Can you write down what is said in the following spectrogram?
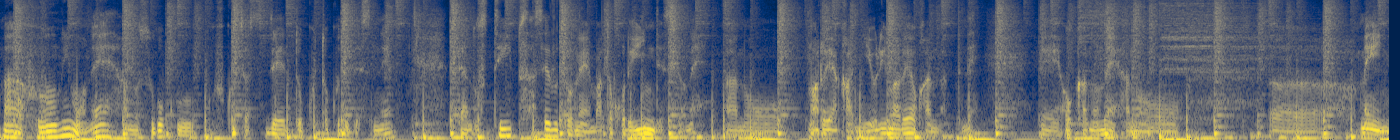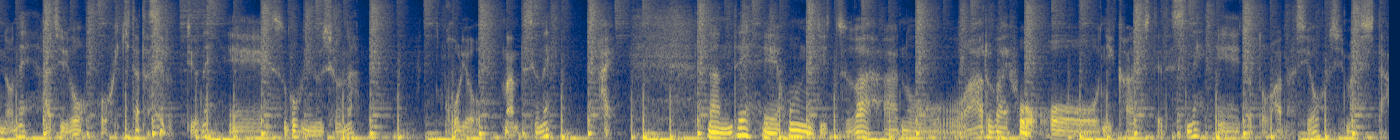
まあ風味もねあのすごく複雑で独特でですねであのスティープさせるとねまたこれいいんですよね。あのまろやかによりまろやかになってね、えー、他のねあのメインのね味を引き立たせるっていうね、えー、すごく優秀な香料なんですよね。はい。なんで、えー、本日はあの RY4 に関してですね、えー、ちょっとお話をしました。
